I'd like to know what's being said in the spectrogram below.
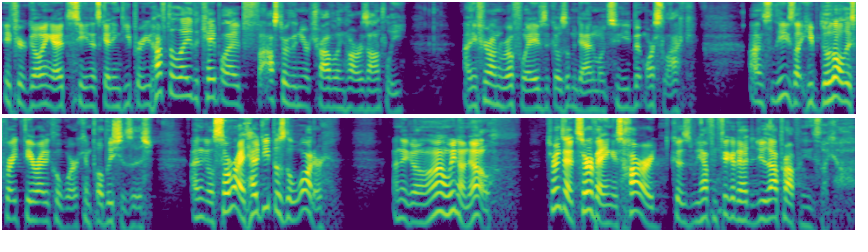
if you're going out to sea and it's getting deeper, you have to lay the cable out faster than you're traveling horizontally. And if you're on rough waves, it goes up and down much, so you need a bit more slack. And so he's like, he does all this great theoretical work and publishes it. And he goes, so right, how deep is the water? And they go, oh, we don't know. Turns out surveying is hard because we haven't figured out how to do that properly. And he's like, oh,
